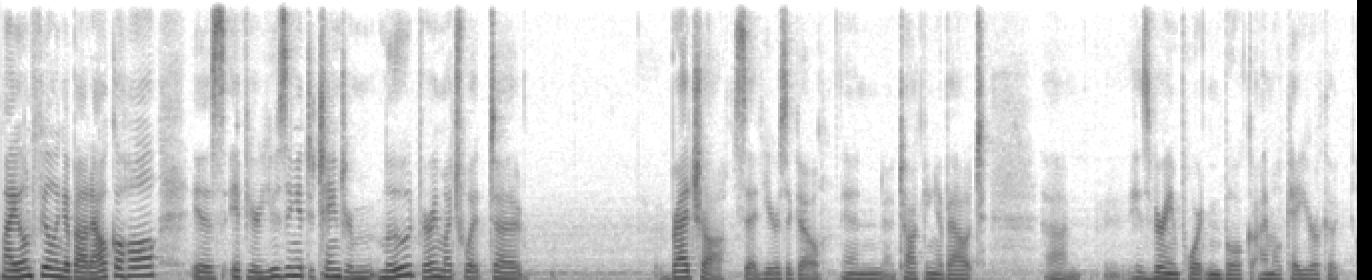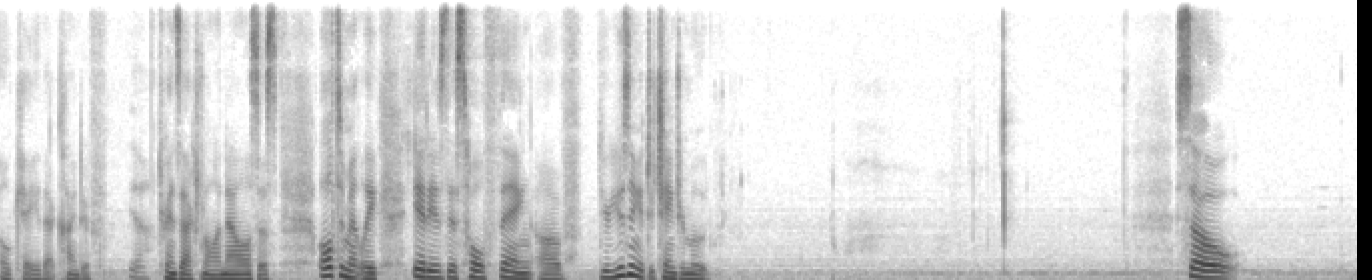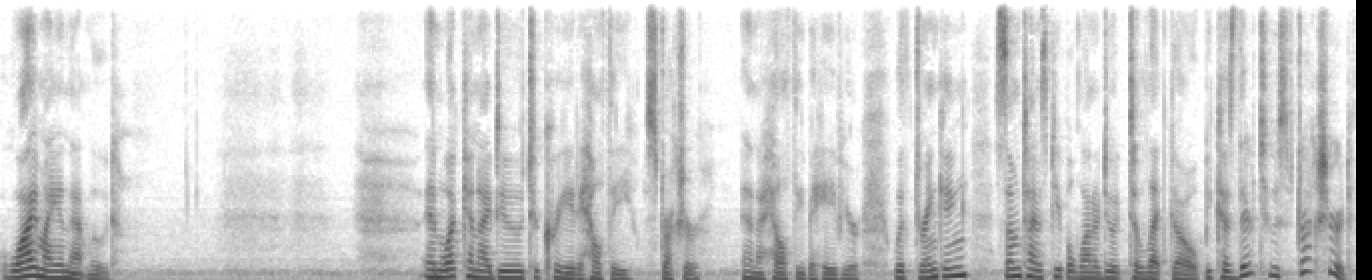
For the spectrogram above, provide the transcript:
my own feeling about alcohol is if you're using it to change your mood, very much what uh, Bradshaw said years ago, and talking about um, his very important book, I'm Okay, You're Okay, that kind of yeah. transactional analysis. Ultimately, it is this whole thing of you're using it to change your mood. So, why am I in that mood? And what can I do to create a healthy structure and a healthy behavior? With drinking, sometimes people want to do it to let go because they're too structured.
